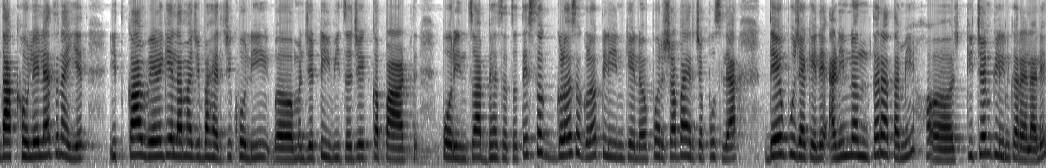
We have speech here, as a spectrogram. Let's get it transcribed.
दाखवलेल्याच नाही आहेत इतका वेळ गेला माझी बाहेरची खोली म्हणजे टी व्हीचं जे कपाट पोरींचं अभ्यासाचं ते सगळं सगळं क्लीन केलं. फरशा बाहेरच्या पुसल्या देवपूजा केली आणि नंतर आता मी किचन क्लीन करायला आले.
